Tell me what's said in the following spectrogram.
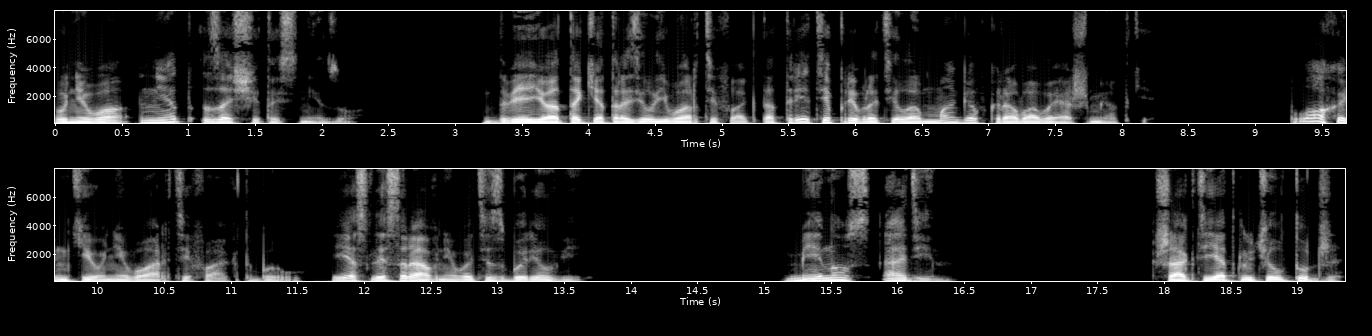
У него нет защиты снизу. Две ее атаки отразил его артефакт, а третья превратила мага в кровавые ошметки. Плохонький у него артефакт был, если сравнивать с Барилви. Минус один. Шакти я отключил тут же.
